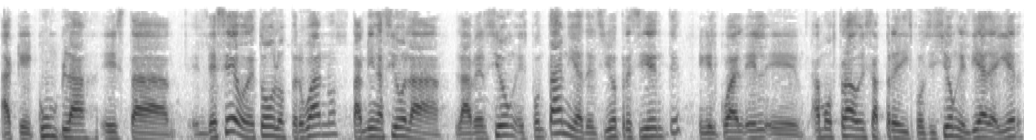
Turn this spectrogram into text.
a que cumpla esta, el deseo de todos los peruanos. También ha sido la, la versión espontánea del señor presidente, en el cual él eh, ha mostrado esa predisposición el día de ayer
